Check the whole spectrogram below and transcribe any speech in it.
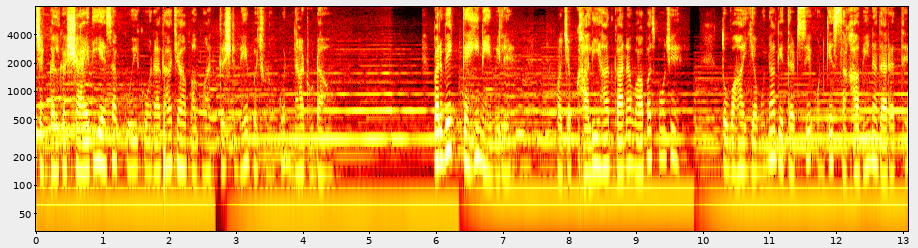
जंगल का शायद ही ऐसा कोई कोना था जहाँ भगवान कृष्ण ने बछड़ों को ना ढूंढा हो। पर वे कहीं नहीं मिले। और जब खाली हाथ गाना वापस पहुँचे तो वहाँ यमुना के तट से उनके सखा भी नदारत थे।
